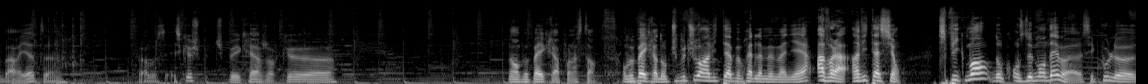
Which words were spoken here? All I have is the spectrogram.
Bah, Riot. euh, Est-ce que tu peux écrire genre que... euh, non, on peut pas écrire pour l'instant. On peut pas écrire. Donc tu peux toujours inviter à peu près de la même manière. Ah voilà, invitation. Typiquement, donc on se demandait, bah, c'est cool, euh,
